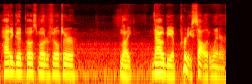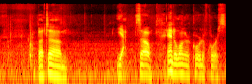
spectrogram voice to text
had a good post motor filter, like that would be a pretty solid winner. But um, yeah, so and a longer cord, of course,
